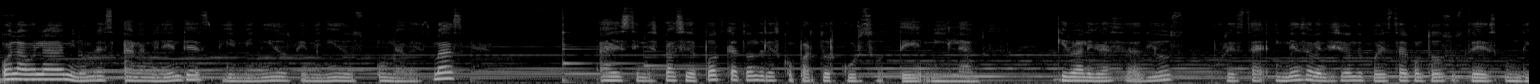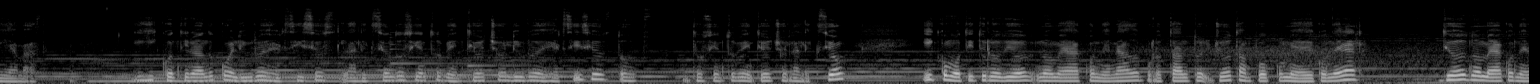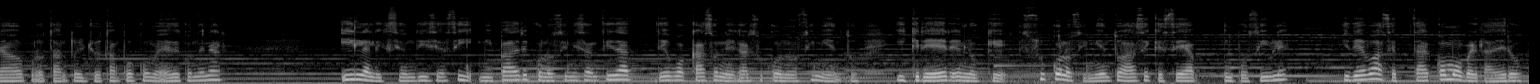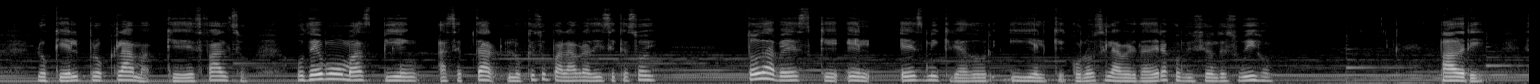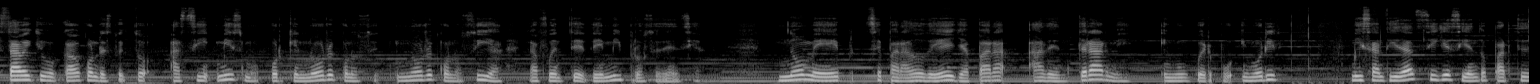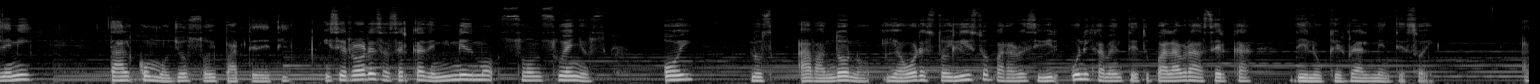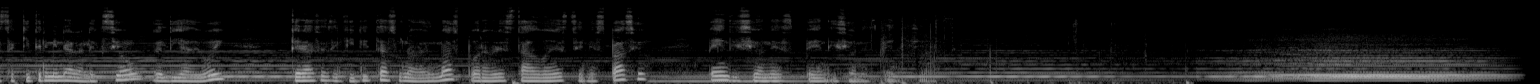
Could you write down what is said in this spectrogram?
Hola, hola, mi nombre es Ana Meléndez. Bienvenidos, bienvenidos una vez más a este mi espacio de podcast donde les comparto el curso de milagros. Quiero darle gracias a Dios por esta inmensa bendición de poder estar con todos ustedes un día más. Y continuando con el libro de ejercicios, la lección 228, libro de ejercicios 228, la lección. Y como título Dios no me ha condenado, por lo tanto yo tampoco me he de condenar. Dios no me ha condenado, por lo tanto yo tampoco me he de condenar. Y la lección dice así, mi Padre conoce mi santidad, ¿debo acaso negar su conocimiento y creer en lo que su conocimiento hace que sea imposible? ¿Y debo aceptar como verdadero lo que Él proclama que es falso? ¿O debo más bien aceptar lo que su palabra dice que soy? Toda vez que Él es mi Creador y el que conoce la verdadera condición de su Hijo, Padre, estaba equivocado con respecto a sí mismo porque no, no reconocía la fuente de mi procedencia. No me he separado de ella para adentrarme en un cuerpo y morir. Mi santidad sigue siendo parte de mí, tal como yo soy parte de ti. Mis errores acerca de mí mismo son sueños. Hoy los abandono y ahora estoy listo para recibir únicamente tu palabra acerca de de lo que realmente soy. Hasta aquí termina la lección del día de hoy. Gracias infinitas una vez más por haber estado en este espacio. Bendiciones, bendiciones, bendiciones.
